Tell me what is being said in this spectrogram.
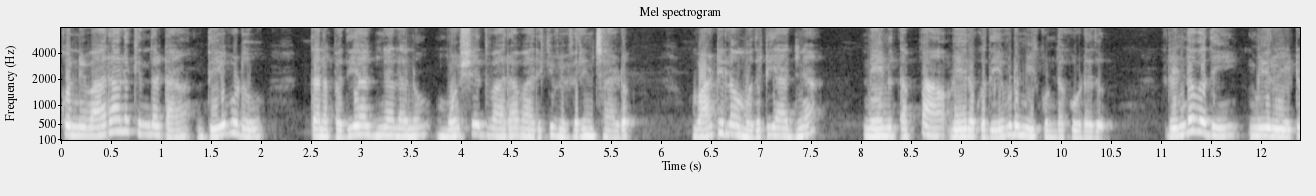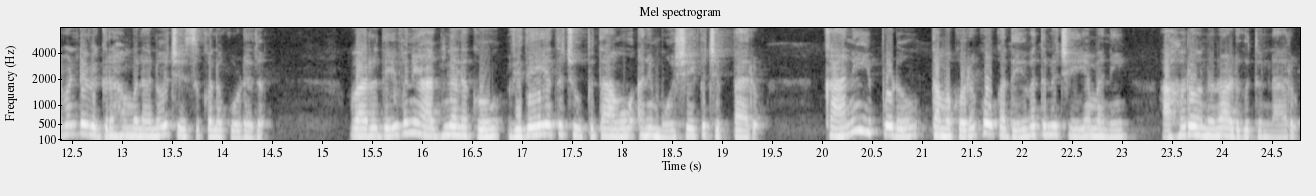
కొన్ని వారాల కిందట దేవుడు తన పది ఆజ్ఞలను మోషే ద్వారా వారికి వివరించాడు. వాటిలో మొదటి ఆజ్ఞ నేను తప్ప వేరొక దేవుడు మీకుండకూడదు. రెండవది మీరు ఎటువంటి విగ్రహములను చేసుకొనకూడదు. వారు దేవుని ఆజ్ఞలకు విధేయత చూపుతాము అని మోషేకు చెప్పారు. కానీ ఇప్పుడు తమ కొరకు ఒక దేవతను చేయమని అహరోనును అడుగుతున్నారు.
